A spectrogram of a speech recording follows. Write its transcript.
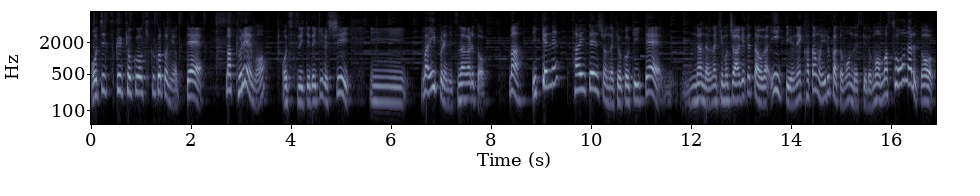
落ち着く曲を聴くことによって、まあ、プレーも落ち着いてできるし、えーまあ、いいプレーにつながると。まあ、一見ね、ハイテンションな曲を聴いて、なんだろうな、気持ちを上げてった方がいいっていうね、方もいるかと思うんですけども、まあ、そうなると、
